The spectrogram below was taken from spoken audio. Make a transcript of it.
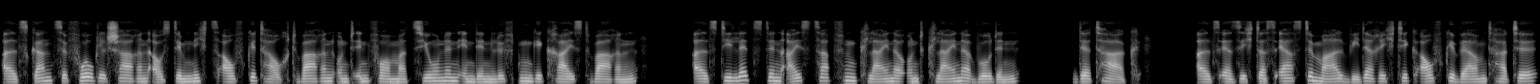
als ganze Vogelscharen aus dem Nichts aufgetaucht waren und Informationen in den Lüften gekreist waren, als die letzten Eiszapfen kleiner und kleiner wurden, der Tag, als er sich das erste Mal wieder richtig aufgewärmt hatte,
